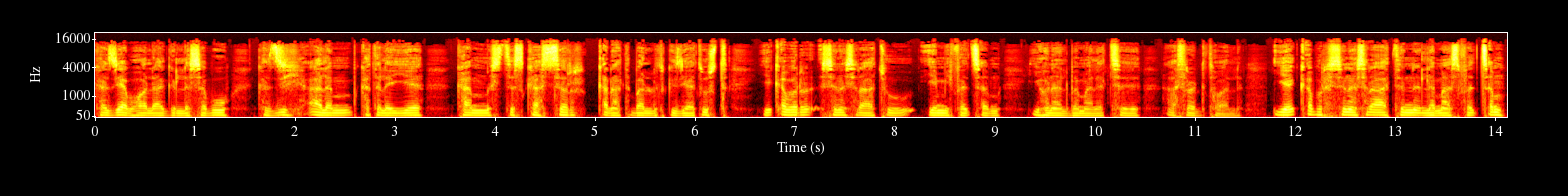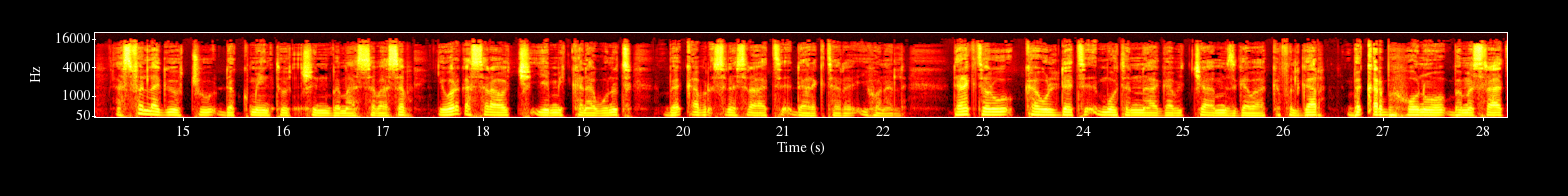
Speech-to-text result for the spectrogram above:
ከዚያ በኋላ ግለሰቡ ከዚህ ዓለም ከተለየ ከአምስት እስከ አስር ቀናት ባሉት ጊዜያት ውስጥ የቀብር ሥነ ሥርዓቱ የሚፈጸም ይሆናል በማለት አስረድተዋል። የቀብር ሥነ ሥርዓትን ለማስፈጸም አስፈላጊዎቹ ዶኩሜንቶችን በማሰባሰብ የወረቀት ሥራዎች የሚከናወኑት በቀብር ሥነ ሥርዓት ዳይሬክተር ይሆናል። ዳይሬክተሩ ከውልደት ሞትና ጋብቻ ምዝገባ ክፍል ጋር በቅርብ ሆኖ በመስራት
